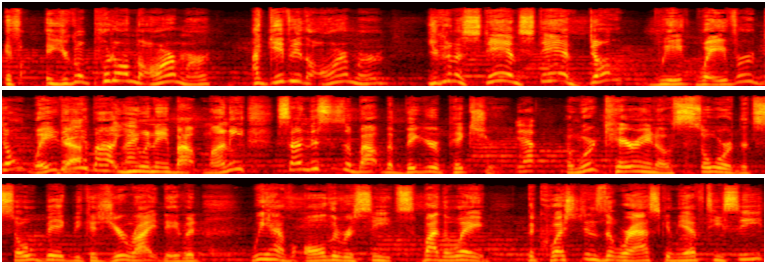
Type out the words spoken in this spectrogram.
if you're going to put on the armor, I give you the armor. You're going to stand, stand. Don't wa- waver. Don't wait. It Yeah. ain't about you and ain't about money. Son, this is about the bigger picture. Yep. And we're carrying a sword that's so big because you're right, David. We have all the receipts. By the way, the questions that we're asking the FTC,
